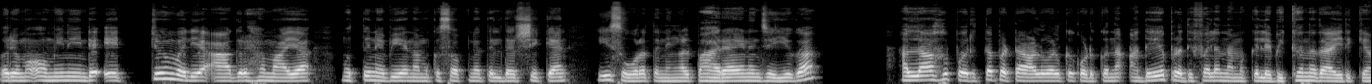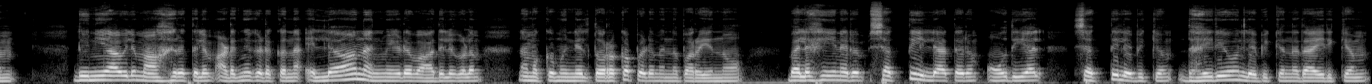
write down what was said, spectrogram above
ഒരു മോമിനീന്റെ ഏറ്റവും വലിയ ആഗ്രഹമായ മുത്തുനബിയെ നമുക്ക് സ്വപ്നത്തിൽ ദർശിക്കാൻ ഈ സൂറത്ത് നിങ്ങൾ പാരായണം ചെയ്യുക. അള്ളാഹു പൊരുത്തപ്പെട്ട ആളുകൾക്ക് കൊടുക്കുന്ന അതേ പ്രതിഫലം നമുക്ക് ലഭിക്കുന്നതായിരിക്കും. ദുനിയാവിലും ആഹിറത്തിലും അടഞ്ഞു കിടക്കുന്ന എല്ലാ നന്മയുടെ വാതിലുകളും നമുക്ക് മുന്നിൽ തുറക്കപ്പെടുമെന്ന് പറയുന്നു. ബലഹീനരും ശക്തിയില്ലാത്തവരും ഓതിയാൽ ശക്തി ലഭിക്കും ധൈര്യവും ലഭിക്കുന്നതായിരിക്കും.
